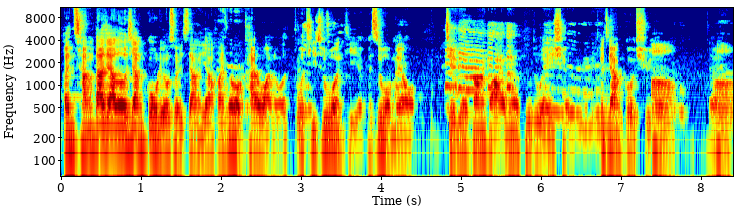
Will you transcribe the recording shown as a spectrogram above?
很长大家都像过流水账一样，反正我开完了，我我提出问题了，可是我没有解决方法，我没有 to do action，就这样过去。嗯。对嗯，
